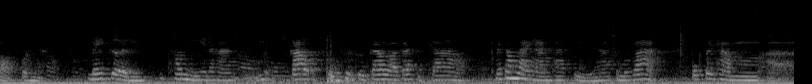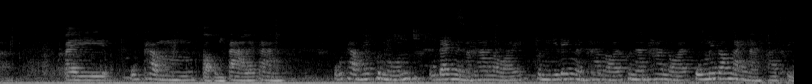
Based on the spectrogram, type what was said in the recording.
ต่อคนเนี่ยไม่เกินเท่านี้นะคะเก้าสูงสุดคือ 999 ไม่ต้องรายงานภาษีนะคะสมมติว่าปุ๊กไปทำไปปุ๊กทำต่อขนตาแล้วกันปุ๊กทำให้คนนู้นปุ๊กได้เงินมา 500 คนนี้ได้เงิน 500 คนนั้น 500ปุ๊กไม่ต้องรายงานภาษี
